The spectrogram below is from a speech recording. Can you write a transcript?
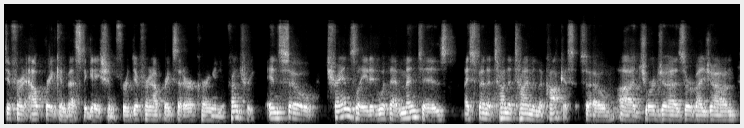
different outbreak investigation for different outbreaks that are occurring in your country. And so, translated, what that meant is I spent a ton of time in the Caucasus, so uh, Georgia, Azerbaijan,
